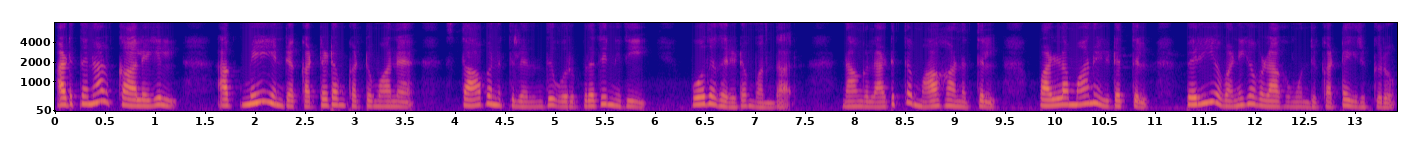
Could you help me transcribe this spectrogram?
அடுத்த நாள் காலையில் அக்மே என்ற கட்டடம் கட்டுமான ஸ்தாபனத்திலிருந்து ஒரு பிரதிநிதி போதகரிடம் வந்தார். நாங்கள் அடுத்த மாகாணத்தில் பள்ளமான இடத்தில் பெரிய வணிக வளாகம் ஒன்று கட்ட இருக்கிறோம்.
